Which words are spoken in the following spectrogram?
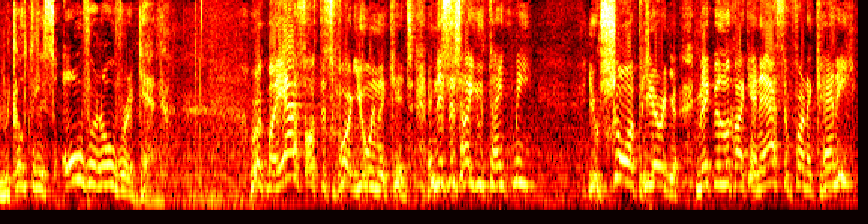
we go through this over and over again. Work my ass off to support you and the kids, and this is how you thank me? You show up here and you make me look like an ass in front of Kenny?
